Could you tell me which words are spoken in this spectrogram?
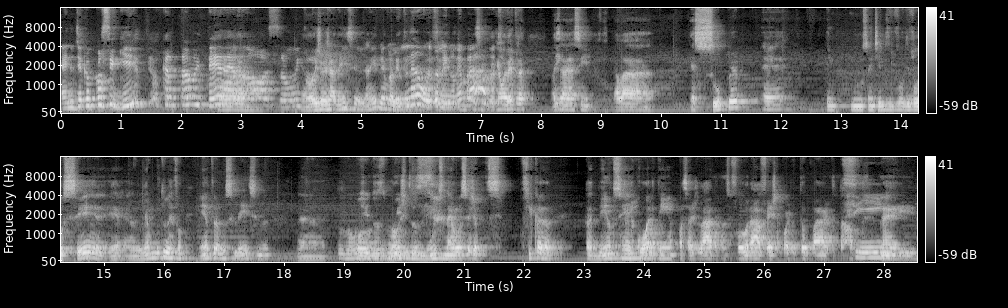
Aí no dia que eu consegui, eu cantando inteira, era, nossa, muito. É, hoje eu já nem sei, já nem lembro a letra. Não, eu também não lembrava. Assim, é uma letra, mas é assim, ela é super. É, tem um sentido de você, é, eu lembro muito do refrão, entra no silêncio, né? longe ou, dos longe muitos. dos muitos, né? Ou seja, fica para dentro, se recolhe, tem a passagem lá, quando você for orar, fecha a porta do teu quarto e tal. Sim. Né? E,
